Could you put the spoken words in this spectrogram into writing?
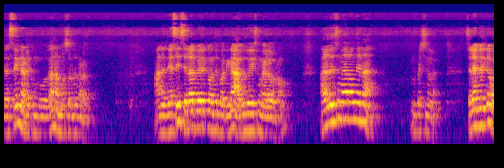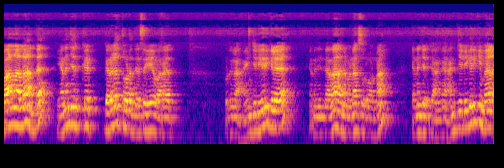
திசை நடக்கும்போது தான் நம்ம சொல்றது நடக்கும். அந்த திசை சில பேருக்கு வந்து பார்த்தீங்கன்னா அறுபது வயசுக்கு மேலே வரும். அறுபது வயசுக்கு மேல வந்து என்ன ஒன்றும் பிரச்சனை இல்லை சில பேருக்கு வாழ்நாள்ல அந்த இணைஞ்சிருக்க கிரகத்தோட திசையே வராது புரியுதுங்களா அஞ்சு டிகிரி இணைஞ்சிருந்தா இணைஞ்சிருந்தாதான் அதை நம்ம என்ன சொல்லுவோம்னா இணைஞ்சிருக்காங்க அஞ்சு டிகிரிக்கு மேல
